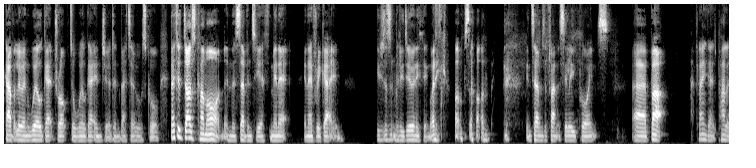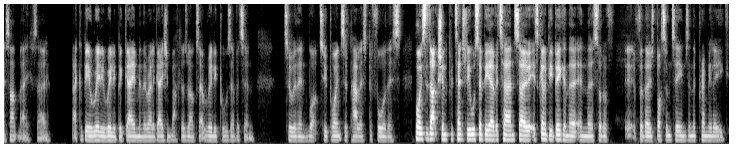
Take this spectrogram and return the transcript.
Calvert-Lewin will get dropped or will get injured, and Beto will score. Beto does come on in the 70th minute in every game. He just doesn't really do anything when he comes on in terms of fantasy league points. Uh, but playing against Palace, aren't they? So that could be a really, really big game in the relegation battle as well, because that really pulls Everton to within what two points of Palace before this points deduction potentially also be overturned. So it's going to be big in the in the sort of uh, for those bottom teams in the Premier League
